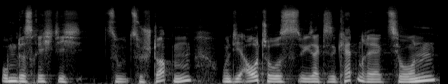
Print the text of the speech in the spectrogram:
um das richtig zu, zu stoppen. Und die Autos, wie gesagt, diese Kettenreaktionen,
